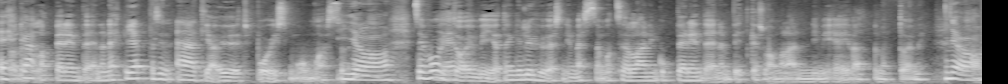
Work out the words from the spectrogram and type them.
Ehkä... todella perinteinen. Ehkä jättäisin äät ja ööt pois muun muassa. Joo. Se voi Jep. toimia jotenkin lyhyessä nimessä, mutta sellainen niin kuin perinteinen pitkä suomalainen nimi ei välttämättä toimi. Joo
